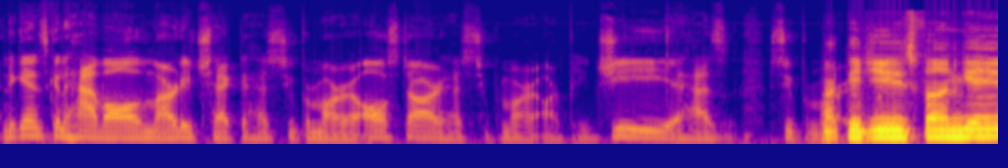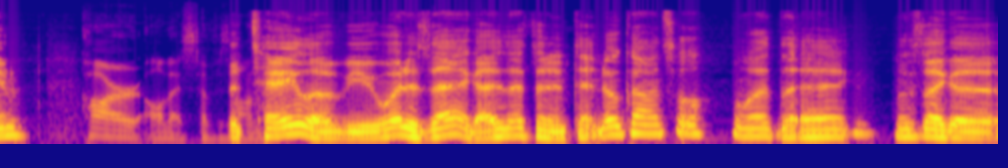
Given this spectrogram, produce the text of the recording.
And again, it's going to have all of them I already checked. It has Super Mario All Star, it has Super Mario RPG, it has Super Mario RPG's fun game. Kart, all that stuff is The there. Talo View. What is that, guys? That's a Nintendo console? What the heck? Looks like a,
